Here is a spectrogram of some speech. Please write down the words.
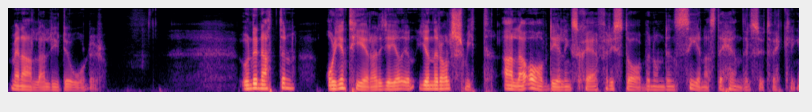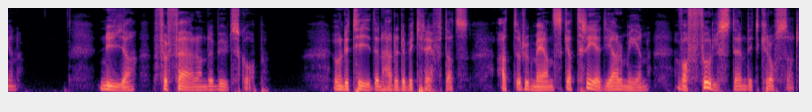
Men alla lydde order. Under natten orienterade general Schmidt alla avdelningschefer i staben om den senaste händelseutvecklingen. Nya, förfärande budskap. Under tiden hade det bekräftats att rumänska tredje armén var fullständigt krossad.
